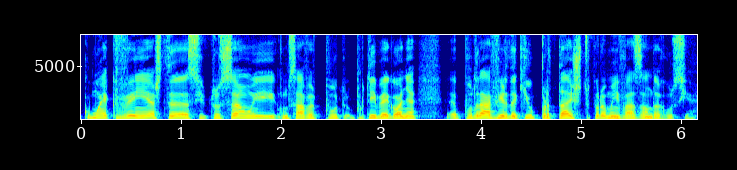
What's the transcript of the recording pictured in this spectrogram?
Como é que vem esta situação? E começava por, por ti, Begonha. Eh, poderá vir daqui o pretexto para uma invasão da Rússia?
